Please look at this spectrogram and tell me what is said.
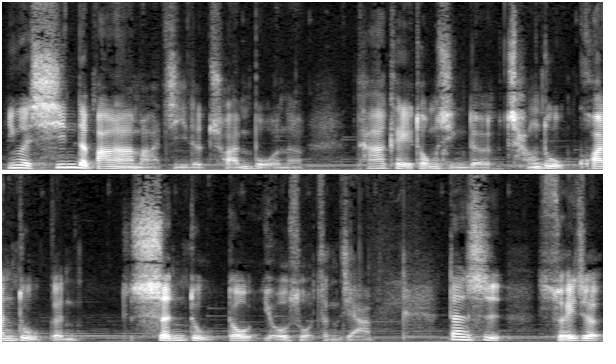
因为新的巴拿马级的船舶呢，它可以通行的长度、宽度跟深度都有所增加，但是随着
